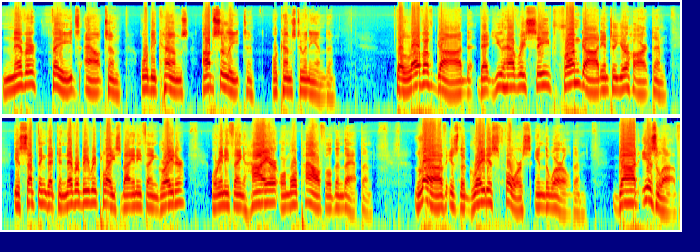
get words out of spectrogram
never fades out, or becomes obsolete, or comes to an end the love of God that you have received from God into your heart um, is something that can never be replaced by anything greater or anything higher or more powerful than that. Um, love is the greatest force in the world. Um, God is love.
